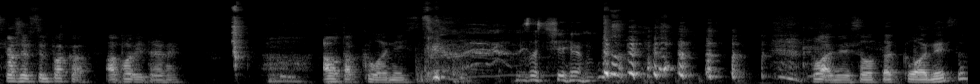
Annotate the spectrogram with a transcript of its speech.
Скажи всім пока. А повітряний. А отак кланяйся. Зачем? Кланяйся, отак кланяйся.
